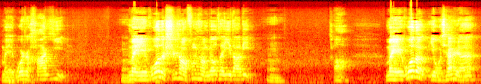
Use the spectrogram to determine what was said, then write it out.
美国是哈裔，嗯美国的时尚风向标在意大利嗯啊。美国的有钱人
